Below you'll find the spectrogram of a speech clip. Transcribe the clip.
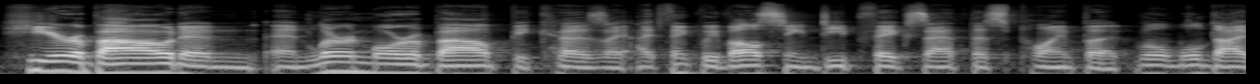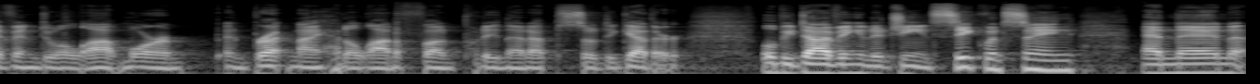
hear about and, and learn more about because I, I think we've all seen deepfakes at this point, but we'll we'll dive into a lot more. And Brett and I had a lot of fun putting that episode together. We'll be diving into gene sequencing and then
